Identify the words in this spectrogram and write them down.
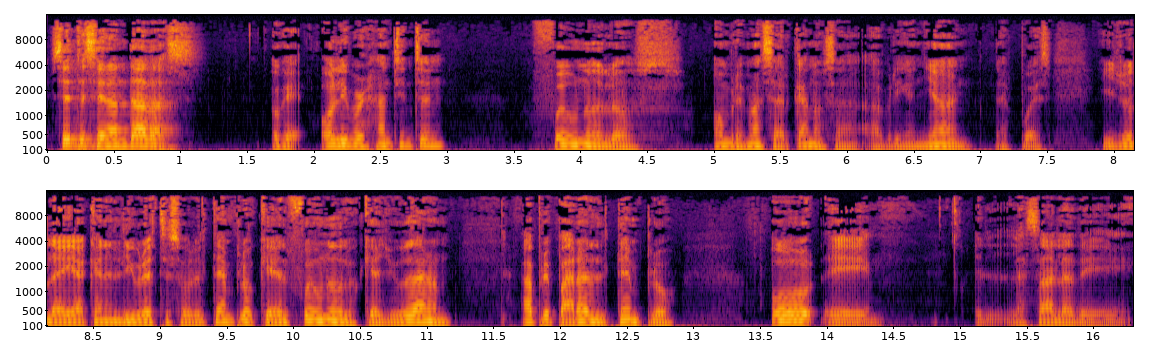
se te serán dadas. Ok, Oliver Huntington fue uno de los hombres más cercanos a, Brigham Young después. Y yo leí acá en el libro este sobre el templo que él fue uno de los que ayudaron a preparar el templo o eh, la sala de,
